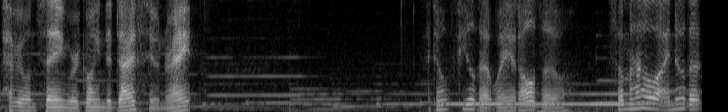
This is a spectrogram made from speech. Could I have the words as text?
Everyone's saying we're going to die soon, right? I don't feel that way at all though. Somehow I know that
